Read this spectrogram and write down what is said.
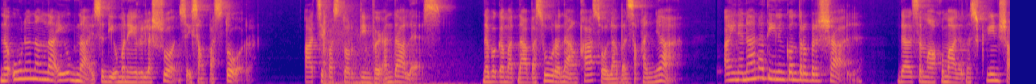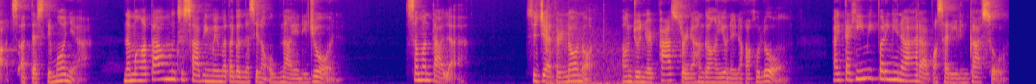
na una nang naiugnay sa di umanay relasyon sa isang pastor, at si Pastor Denver Andales, na bagamat nabasura na ang kaso laban sa kanya, ay nananatiling kontrobersyal dahil sa mga kumalat na screenshots at testimonya ng mga taong nagsasabing may matagal na silang ugnayan ni John. Samantala, si Jether Nonot, ang junior pastor na hanggang ngayon ay nakakulong, ay tahimik pa rin hinaharap ang sariling kaso.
